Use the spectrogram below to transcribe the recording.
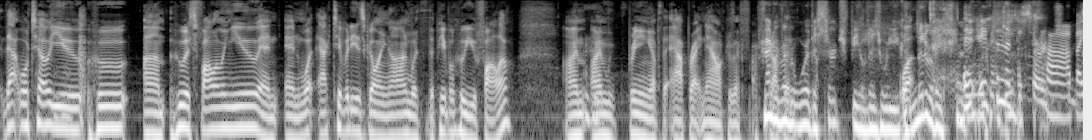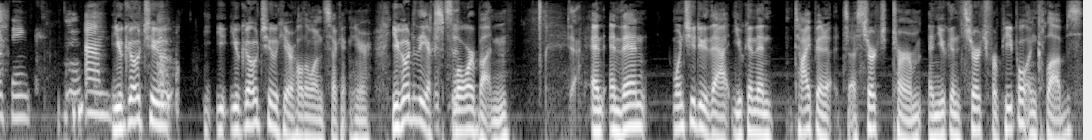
That will tell you who um, who is following you and and what activity is going on with the people who you follow. I'm I'm bringing up the app right now because I, f- I I'm trying to forgot remember the, where the search field is where you can What? literally It- it's in the, top, I think. Mm-hmm. Um, you go to you, you go to here hold on one second here you go to the explore button yeah. and and then once you do that you can then type in a, a search term and you can search for people and clubs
